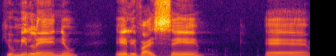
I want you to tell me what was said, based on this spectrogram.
que o milênio ele vai ser é,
